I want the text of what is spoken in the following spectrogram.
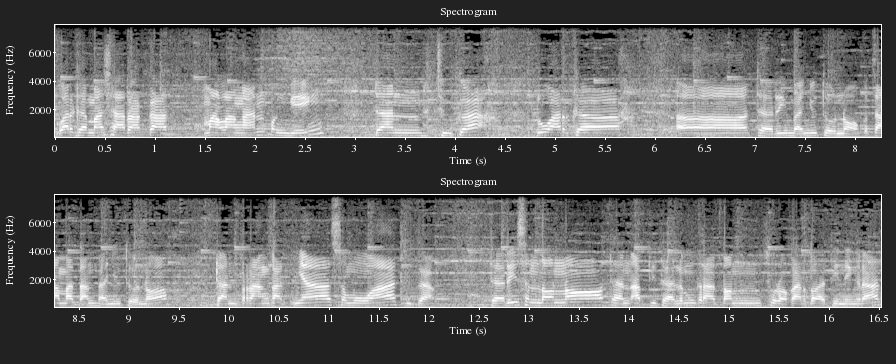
warga masyarakat Malangan Pengging dan juga keluarga uh, dari Banyudono, Kecamatan Banyudono dan perangkatnya semua juga dari Sentono dan Abdi Dalem Keraton Surakarta Hadiningrat.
